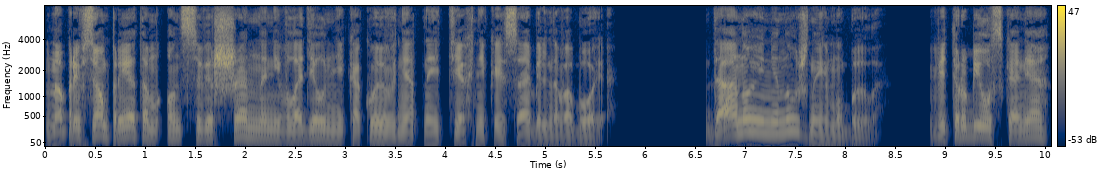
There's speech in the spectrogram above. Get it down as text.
Но при всем при этом он совершенно не владел никакой внятной техникой сабельного боя. Да оно и не нужно ему было, ведь рубил с коня,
